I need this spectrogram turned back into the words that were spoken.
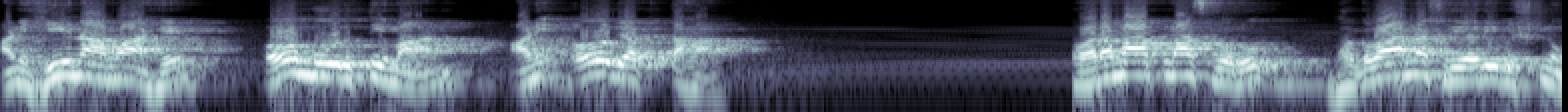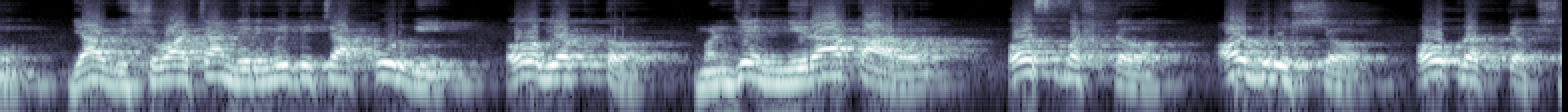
आणि ही नामं आहेत अमूर्तिमान आणि अव्यक्त परमात्मा स्वरूप भगवान श्रीहरी विष्णू या विश्वाच्या निर्मितीच्या पूर्वी अव्यक्त म्हणजे निराकार अस्पष्ट अदृश्य अप्रत्यक्ष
